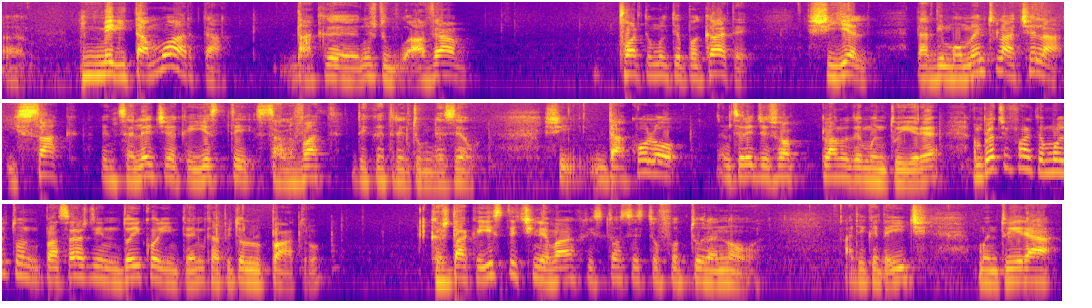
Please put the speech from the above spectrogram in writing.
uh, merita moartea dacă, nu știu, avea foarte multe păcate și el. Dar din momentul acela, Isaac înțelege că este salvat de către Dumnezeu. Și de acolo înțelege și fapt planul de mântuire. Îmi place foarte mult un pasaj din 2 Corinteni, capitolul 4, căci dacă este cineva în Hristos, este o făptură nouă. Adică de aici mântuirea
